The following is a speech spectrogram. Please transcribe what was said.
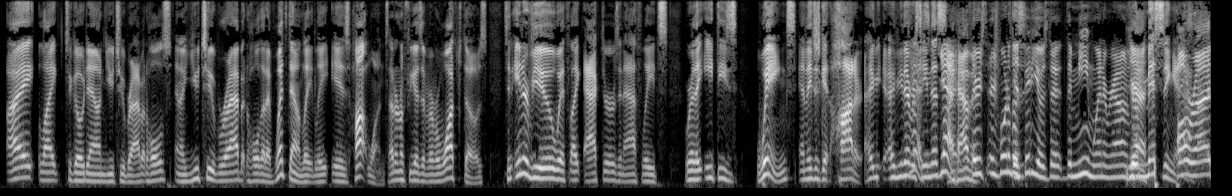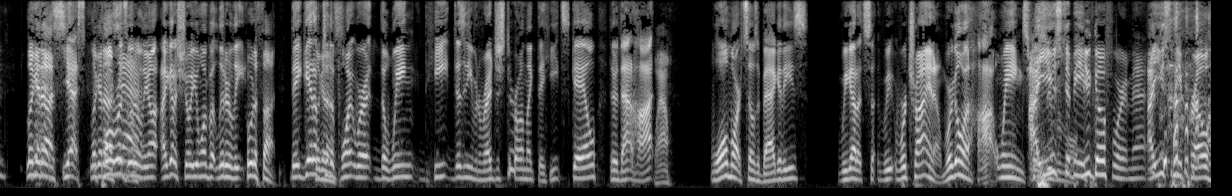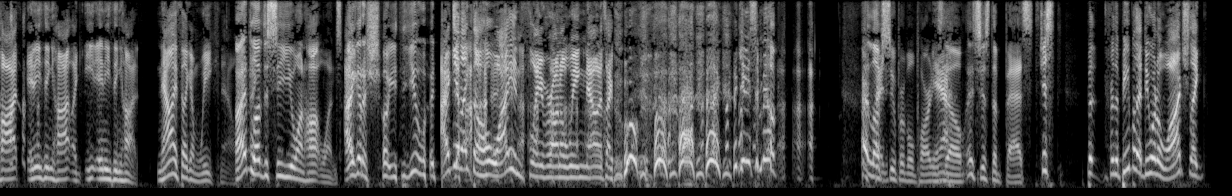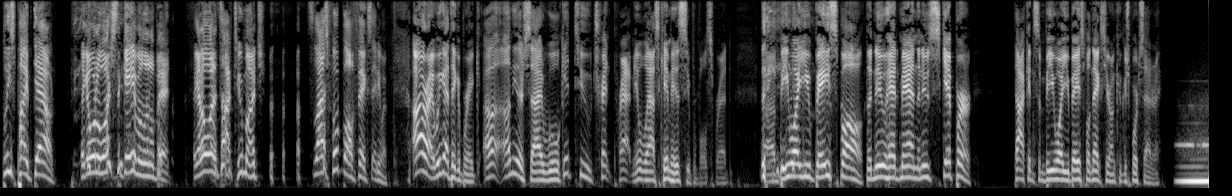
I like to go down YouTube rabbit holes, and a YouTube rabbit hole that I've went down lately is Hot Ones. I don't know if you guys have ever watched those. It's an interview with like actors and athletes where they eat these wings and they just get hotter. Have you, have you never Yes. seen this? Yeah, I haven't. There's there's one of those videos. The the meme went around. You're missing it. Paul Rudd, look at us. Yes, Look at Paul us. Rudd's Yeah. literally on. I got to show you one, but literally, who would have thought? They get up Look to at the us. point where the wing heat doesn't even register on like the heat scale. They're that hot. Wow. Walmart sells a bag of these. We got it. We, we're trying them. We're going hot wings. For I the Super used to be. You go for it, Matt. I used to be pro hot, anything hot, like eat anything hot. Now I feel like I'm weak now. I'd love to see you on hot ones. I, got to show you. You would. I get like the. Hawaiian flavor on a wing now, and it's like, ooh, ah, ah, ah, give me some milk. I love Super Bowl parties Yeah. though. It's just the best. Just, but for the people that do want to watch, like, please pipe down. Like, I want to watch the game a little bit. Like, I don't want to talk too much. It's the last football fix. Anyway, all right, we got to take a break. Uh, on the other side, we'll get to Trent Pratt. Maybe we'll ask him his Super Bowl spread. Uh, BYU baseball, the new head man, the new skipper. Talking some BYU baseball next year on Cougar Sports Saturday.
